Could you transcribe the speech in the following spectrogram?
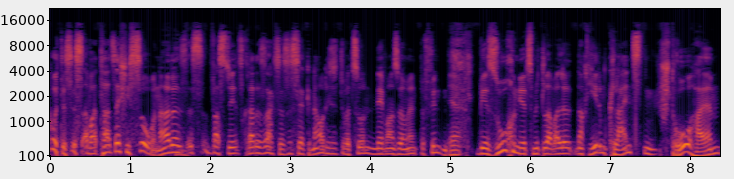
gut, das ist aber tatsächlich so. Ne? Das ist, was du jetzt gerade sagst, das ist ja genau die Situation, in der wir uns im Moment befinden. Ja. Wir suchen jetzt mittlerweile nach jedem kleinsten Strohhalm,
